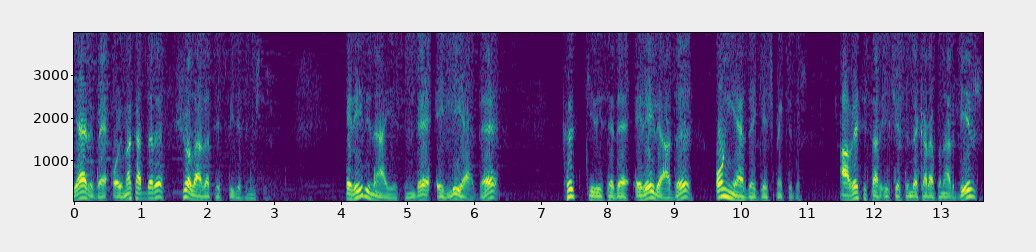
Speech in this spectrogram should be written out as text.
yer ve oymak adları şuralarda tespit edilmiştir. Ereğli nahiyesinde 50 yerde, 40 kilisede Ereğli adı 10 yerde geçmektedir. Avrethisar ilçesinde Karapınar 1,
